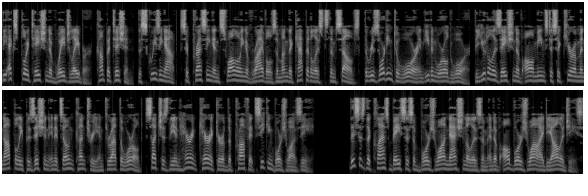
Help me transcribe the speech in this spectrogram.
the exploitation of wage labor, competition, the squeezing out, suppressing and swallowing of rivals among the capitalists themselves, the resorting to war and even world war, the utilization of all means to secure a monopoly position in its own country and throughout the world, such as the inherent character of the profit-seeking bourgeoisie. This is the class basis of bourgeois nationalism and of all bourgeois ideologies.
